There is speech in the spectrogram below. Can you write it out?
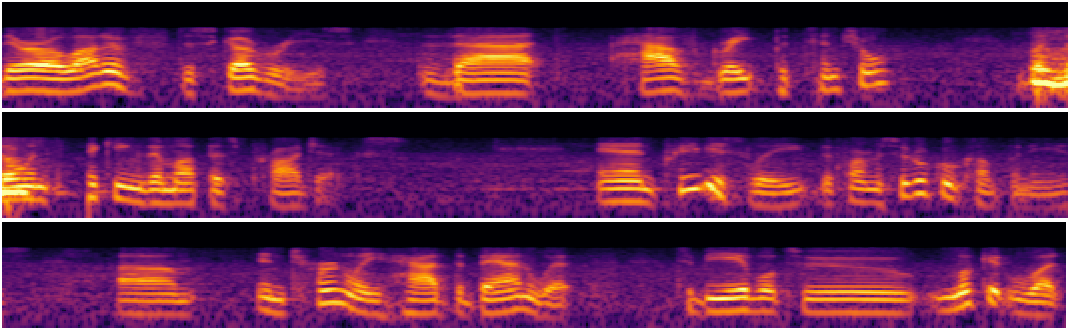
there are a lot of discoveries that have great potential, but mm-hmm. no one's picking them up as projects. And previously, the pharmaceutical companies um, internally had the bandwidth to be able to look at what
